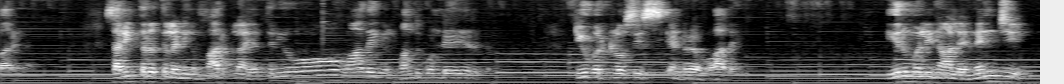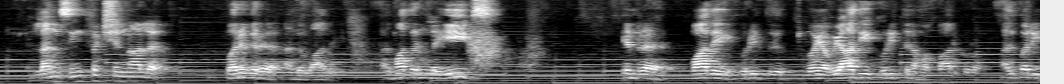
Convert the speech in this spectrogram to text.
பாருங்க. சரித்திரத்தில் நீங்கள் பார்க்கலாம் எத்தனையோ வாதைகள் வந்து கொண்டே இருக்கு. டியூபர் குளோசிஸ் என்ற வாதை. இருமலினால நெஞ்சு லங்ஸ் இன்ஃபெக்ஷனால் வருகிற அந்த வாதை. அது மாத்திரமில்ல எய்ட்ஸ் என்ற வாதை குறித்து வியாதியை குறித்து நம்ம பார்க்கிறோம். அது மாதிரி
